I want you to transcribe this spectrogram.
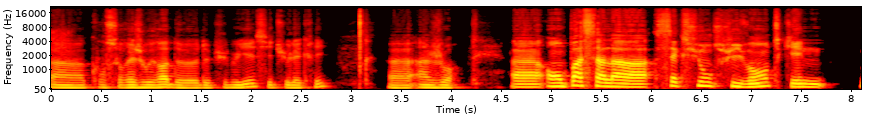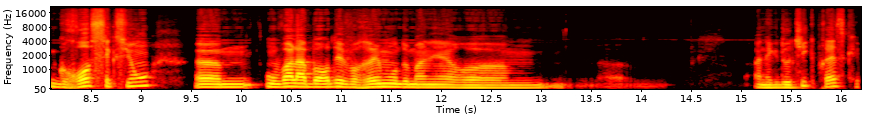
euh, qu'on se réjouira de, de publier si tu l'écris un jour. Euh, on passe à la section suivante, qui est une grosse section. Euh, on va l'aborder vraiment de manière euh, anecdotique presque,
